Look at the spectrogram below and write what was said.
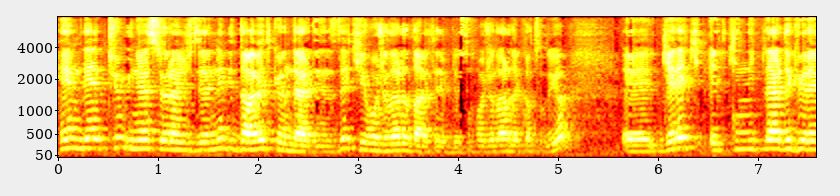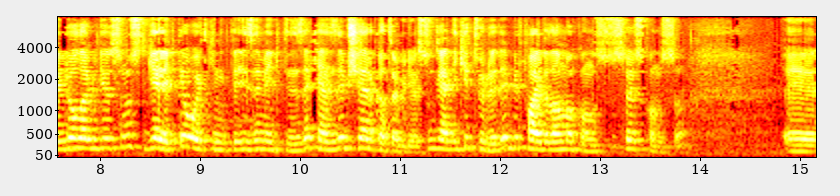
hem de tüm üniversite öğrencilerine bir davet gönderdiğinizde ki hocalara da davet edebiliyorsunuz. Hocalar da katılıyor. E, gerek etkinliklerde görevli olabiliyorsunuz, gerek de o etkinlikleri izlemeye gittiğinizde kendinize bir şeyler katabiliyorsunuz. Yani iki türlü de bir faydalanma konusu söz konusu. E,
